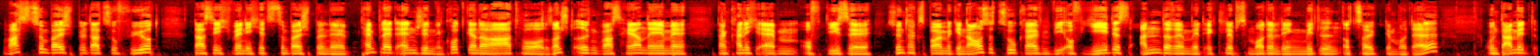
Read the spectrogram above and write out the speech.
was zum Beispiel dazu führt, dass ich, wenn ich jetzt zum Beispiel eine Template Engine, den Codegenerator oder sonst irgendwas hernehme, dann kann ich eben auf diese Syntaxbäume genauso zugreifen wie auf jedes andere mit Eclipse Modeling Mitteln erzeugte Modell. Und damit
